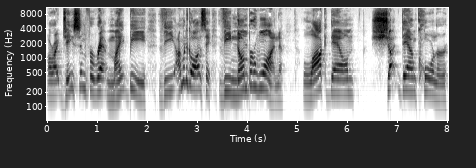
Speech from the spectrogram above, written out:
All right, Jason Verrett might be the, I'm going to go out and say, the number one lockdown shutdown corner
